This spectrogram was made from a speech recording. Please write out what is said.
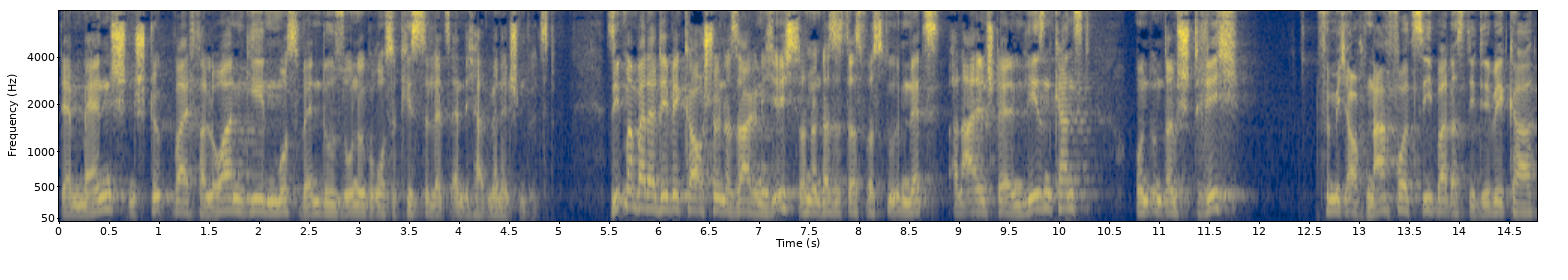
der Mensch ein Stück weit verloren gehen muss, wenn du so eine große Kiste letztendlich halt managen willst. Sieht man bei der DBK auch schön, das sage nicht ich, sondern das ist das, was du im Netz an allen Stellen lesen kannst. Und unterm Strich für mich auch nachvollziehbar, dass die DBK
